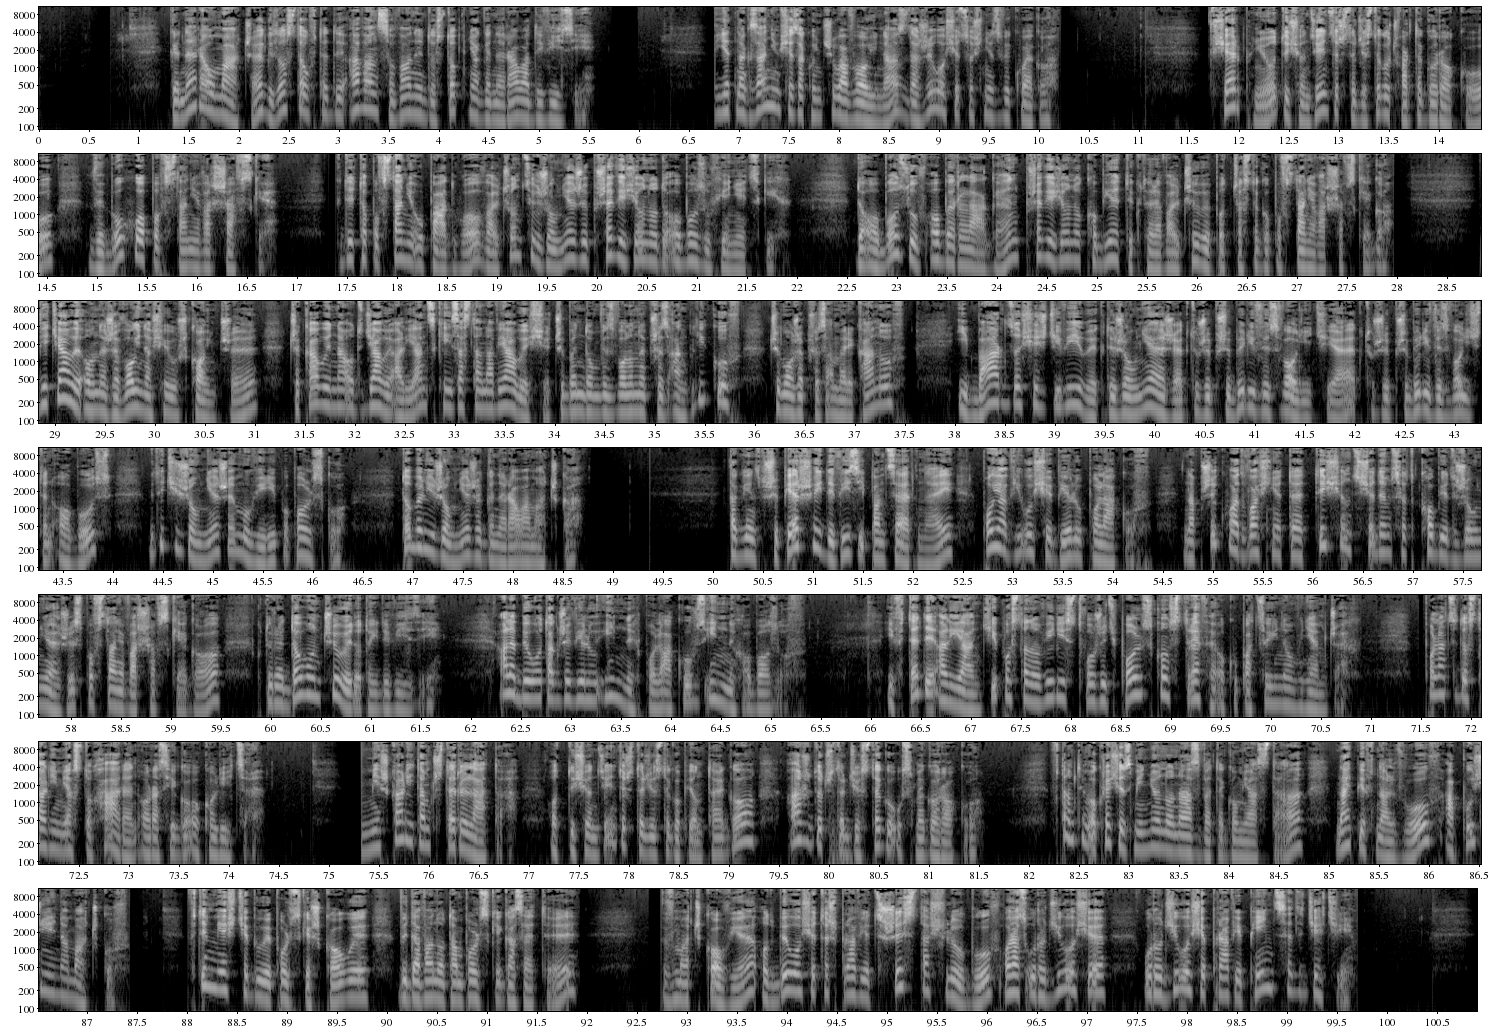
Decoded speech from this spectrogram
Generał Maczek został wtedy awansowany do stopnia generała dywizji. Jednak zanim się zakończyła wojna, zdarzyło się coś niezwykłego. W sierpniu 1944 roku wybuchło powstanie warszawskie. Gdy to powstanie upadło, walczących żołnierzy przewieziono do obozów jenieckich. Do obozu w Oberlagen przewieziono kobiety, które walczyły podczas tego powstania warszawskiego. Wiedziały one, że wojna się już kończy, czekały na oddziały alianckie i zastanawiały się, czy będą wyzwolone przez Anglików, czy może przez Amerykanów, i bardzo się zdziwiły, gdy żołnierze, którzy przybyli wyzwolić je, którzy przybyli wyzwolić ten obóz, gdy ci żołnierze mówili po polsku. To byli żołnierze generała Maczka. Tak więc przy pierwszej dywizji pancernej pojawiło się wielu Polaków. Na przykład właśnie te 1700 kobiet żołnierzy z Powstania Warszawskiego, które dołączyły do tej dywizji. Ale było także wielu innych Polaków z innych obozów. I wtedy alianci postanowili stworzyć polską strefę okupacyjną w Niemczech. Polacy dostali miasto Haren oraz jego okolice. Mieszkali tam cztery lata, od 1945 aż do 1948 roku. W tamtym okresie zmieniono nazwę tego miasta, najpierw na Lwów, a później na Maczków. W tym mieście były polskie szkoły, wydawano tam polskie gazety. W Maczkowie odbyło się też prawie 300 ślubów oraz urodziło się, urodziło się prawie 500 dzieci.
